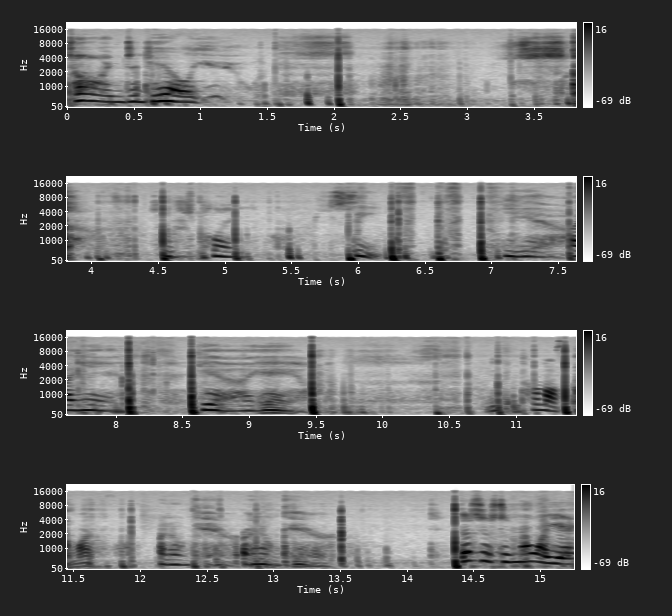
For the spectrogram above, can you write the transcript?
Time to kill you. So we're just playing PC. Yeah, I am. Yeah, I am. You can turn off the care.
